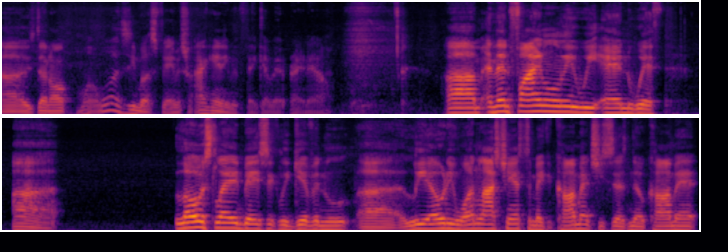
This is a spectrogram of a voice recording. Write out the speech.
uh, who's done all. Well, was he most famous for? I can't even think of it right now. Um, and then finally, we end with uh, Lois Lane basically giving uh, Leone one last chance to make a comment. She says no comment.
